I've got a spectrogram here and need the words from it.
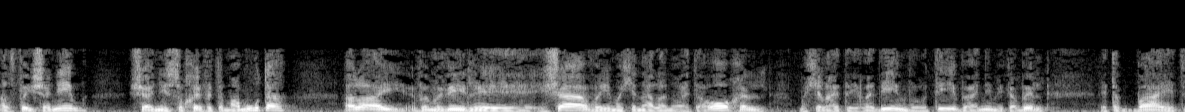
אלפי שנים, שאני סוחב את הממותה עליי ומביא לאישה, והיא מכינה לנו את האוכל, מכינה את הילדים ואותי, ואני מקבל את הבית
